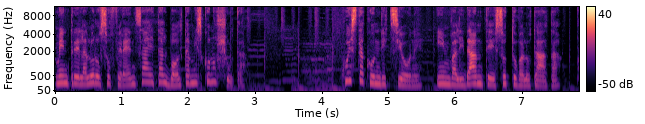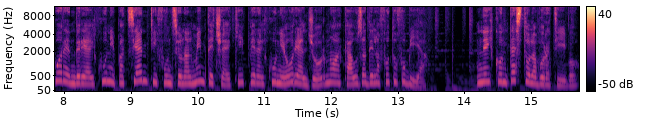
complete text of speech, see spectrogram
mentre la loro sofferenza è talvolta misconosciuta. Questa condizione, invalidante e sottovalutata, può rendere alcuni pazienti funzionalmente ciechi per alcune ore al giorno a causa della fotofobia. Nel contesto lavorativo,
